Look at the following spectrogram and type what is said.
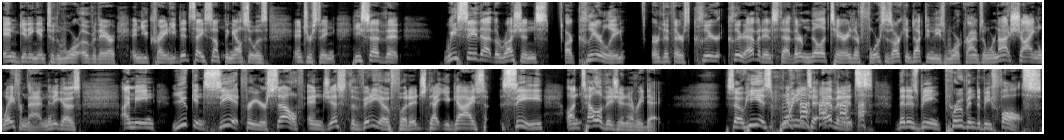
in getting into the war over there in Ukraine. He did say something else that was interesting. He said that we see that the Russians are clearly or that there's clear clear evidence that their military, their forces are conducting these war crimes, and we're not shying away from that. And then he goes, I mean, you can see it for yourself in just the video footage that you guys see on television every day. So he is pointing to evidence that is being proven to be false,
